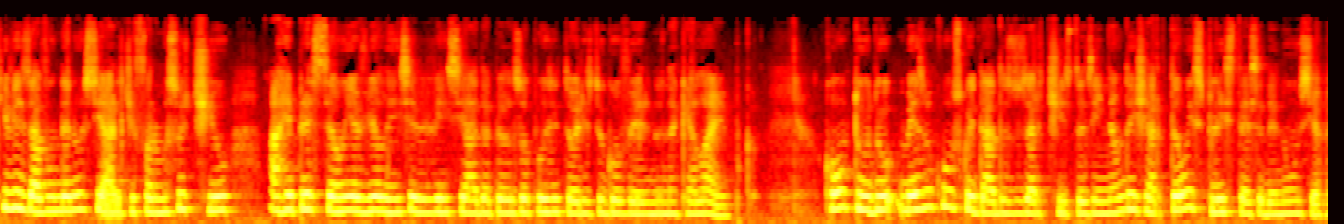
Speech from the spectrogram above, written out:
que visavam denunciar de forma sutil a repressão e a violência vivenciada pelos opositores do governo naquela época. Contudo, mesmo com os cuidados dos artistas em não deixar tão explícita essa denúncia,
